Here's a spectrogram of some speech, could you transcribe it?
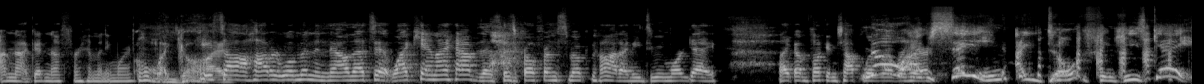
I'm not good enough for him anymore. Oh my god. He saw a hotter woman and now that's it. Why can't I have this? His girlfriend's smoking hot. I need to be more gay. Like I'm fucking chopped liver no, over here. I'm saying I don't think he's gay.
